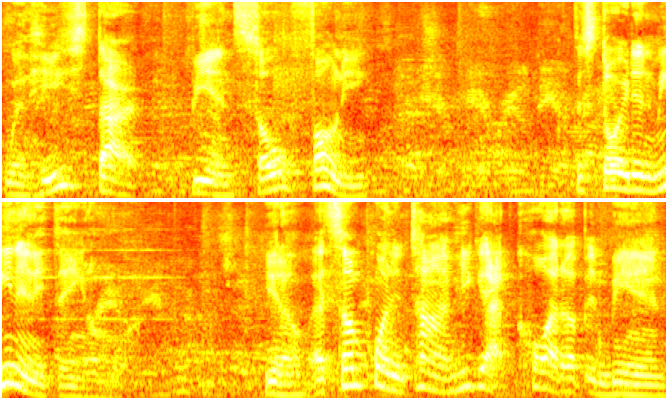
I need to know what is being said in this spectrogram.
when he started being so phony, the story didn't mean anything no more. You know, at some point in time, he got caught up in being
